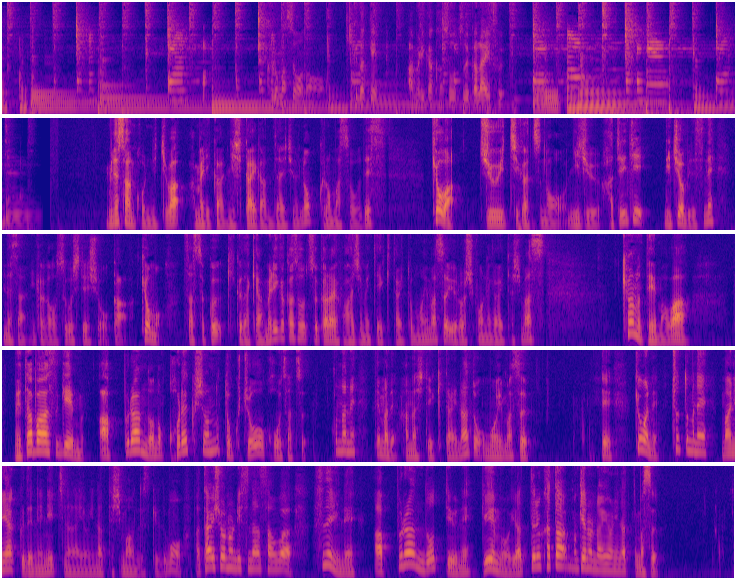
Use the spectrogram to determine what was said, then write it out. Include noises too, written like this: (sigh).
クロマスオの聞くだけアメリカ仮想通貨ライフ。皆さんこんにちは。アメリカ西海岸在住のクロマスオです。今日は11月の28日日曜日ですね。皆さんいかがお過ごしでしょうか。今日も早速聞くだけアメリカ仮想通貨ライフを始めていきたいと思います。よろしくお願いいたします。今日のテーマはメタバースゲームアップランドのコレクションの特徴を考察。こんなねテーマで話していきたいなと思います。で今日はねちょっとねマニアックでねニッチな内容になってしまうんですけれども、まあ、対象のリスナーさんはすでにねアップランドっていうねゲームをやってる方向けの内容になってます。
